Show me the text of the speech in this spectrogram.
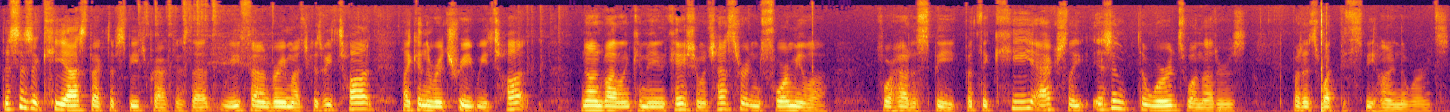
this is a key aspect of speech practice that we found very much because we taught, like in the retreat, we taught nonviolent communication, which has certain formula for how to speak. But the key actually isn't the words one utters, but it's what's behind the words.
